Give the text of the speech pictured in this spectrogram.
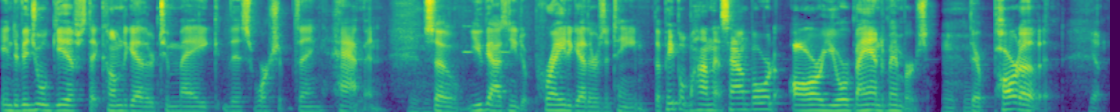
individual gifts that come together to make this worship thing happen. So you guys need to pray together as a team. The people behind that soundboard are your band members. They're part of it. Yep.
